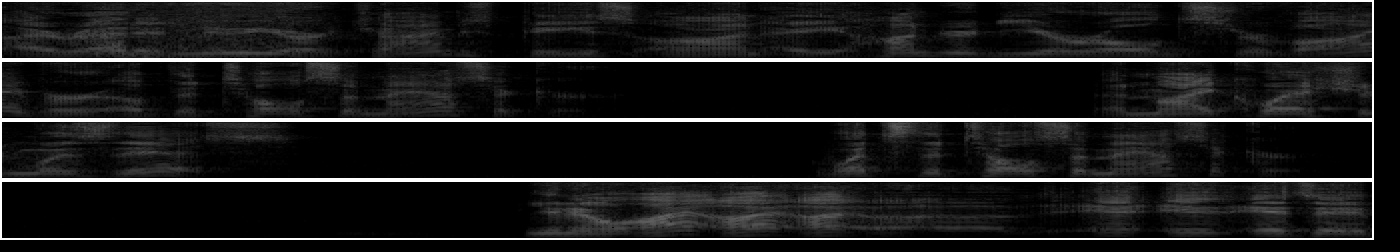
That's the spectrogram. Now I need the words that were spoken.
I read a New York Times piece on a hundred year old survivor of the Tulsa Massacre. And my question was this What's the Tulsa Massacre? You know, I, I, I, uh, as a,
